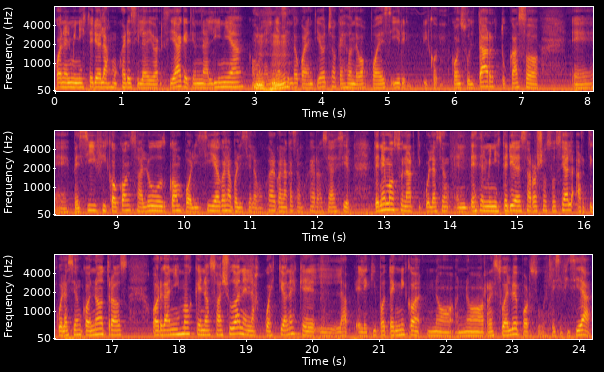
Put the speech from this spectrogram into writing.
con el Ministerio de las Mujeres y la Diversidad, que tiene una línea, como la línea 148, que es donde vos podés ir y consultar tu caso eh, específico, con salud, con policía, con la Policía de la Mujer, con la Casa de la Mujer. O sea, es decir, tenemos una articulación desde el Ministerio de Desarrollo Social, articulación con otros organismos que nos ayudan en las cuestiones que el equipo técnico no, resuelve por su especificidad.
